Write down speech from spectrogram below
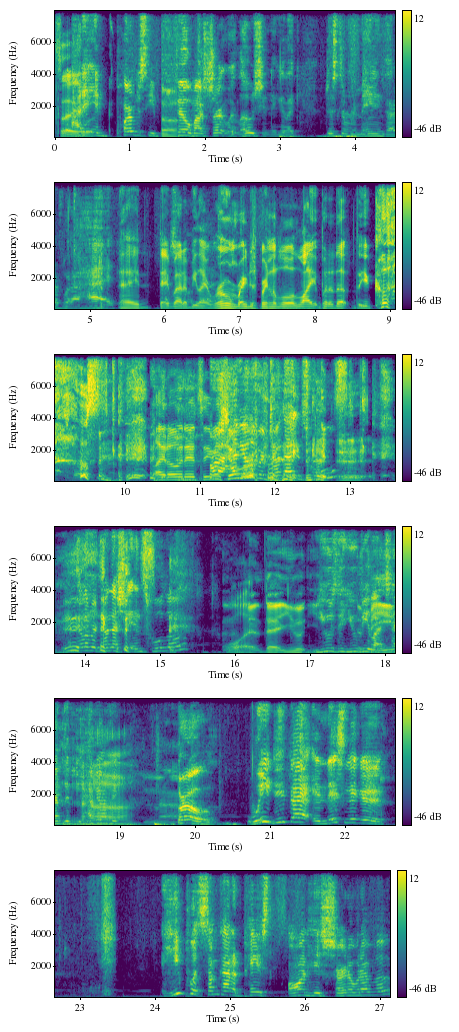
Tell you I didn't purposely uh. fill my shirt with lotion, nigga. Like just the remainings out of what I had. Hey, they about to be like room rate. Just bring the little light, put it up to your clothes, light over there to Bro, your have you ever done that in school? have you ever done that shit in school though? What? Uh, the, you, you Use the UV The lights. Have, the, have you ever? nah. Bro, we did that, and this nigga, he put some kind of paste on his shirt or whatever,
